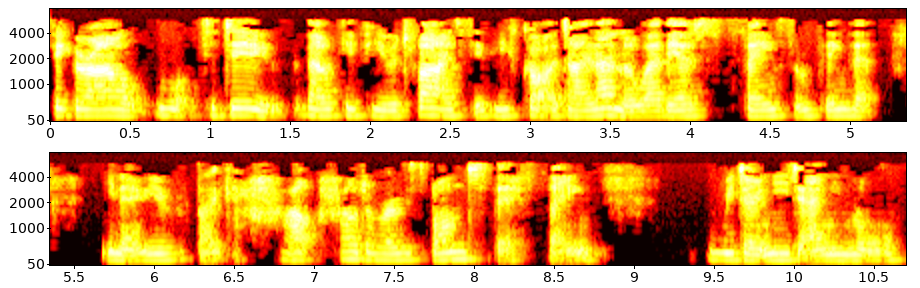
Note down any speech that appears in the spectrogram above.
figure out what to do. They'll give you advice if you've got a dilemma where they're saying something that, you know, you're like, how, how do I respond to this thing? we don't need it anymore?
